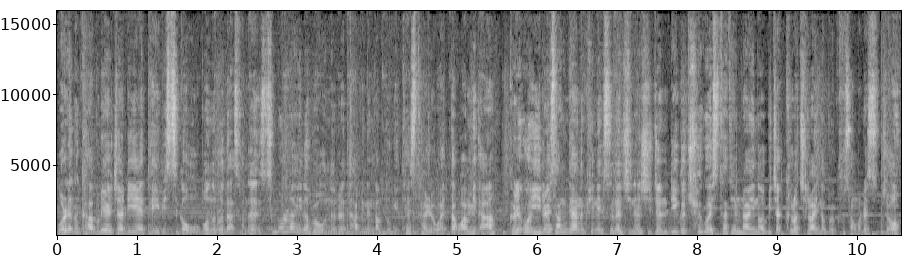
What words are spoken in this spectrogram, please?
원래는 가브리엘 자리에 데이비스가 5번으로 나서는 스몰 라인업을 오늘은 다비는 감독이 테스트하려고 했다고 합니다. 그리고 이를 상대하는 피닉스는 지난 시즌 리그 최고의 스타팅 라인업이자 클러치 라인업을 구성을 했었죠.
